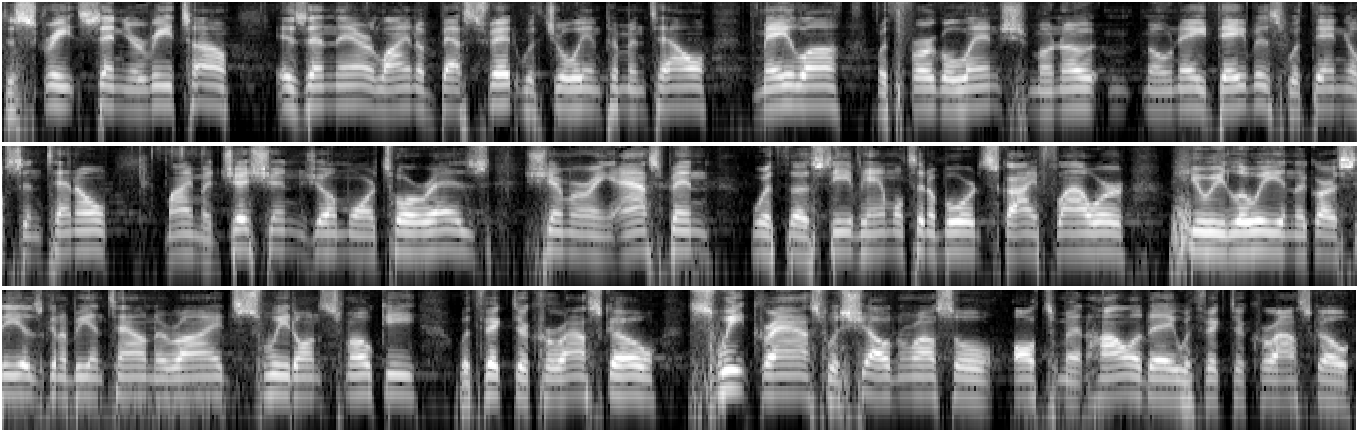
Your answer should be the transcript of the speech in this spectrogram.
Discreet Senorita is in there. Line of best fit with Julian Pimentel, Mela with Fergal Lynch, Monet Davis with Daniel Centeno, My Magician, Jomar Torres, Shimmering Aspen with uh, Steve Hamilton aboard, Sky Flower, Huey Louie, and the Garcia is going to be in town to ride. Sweet on Smoky with Victor Carrasco, Sweet Grass with Sheldon Russell, Ultimate Holiday with Victor Carrasco,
